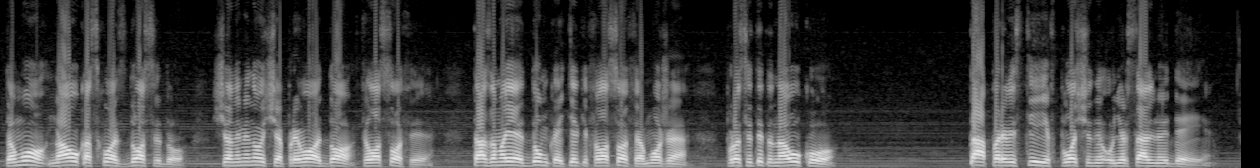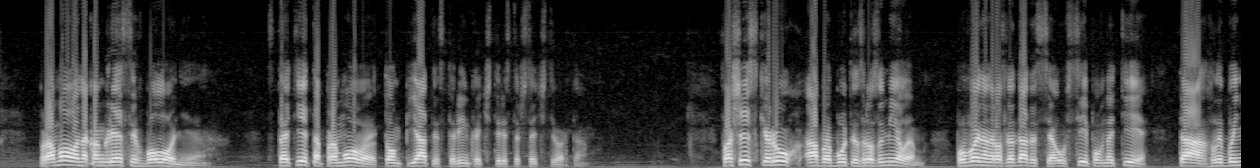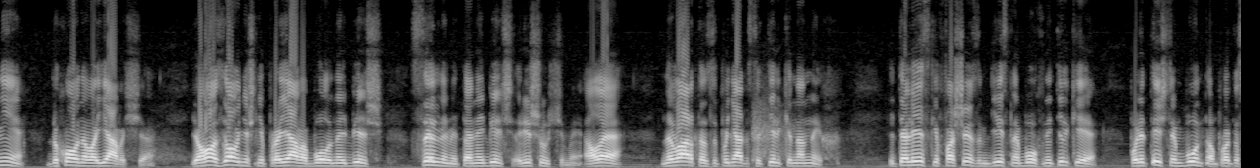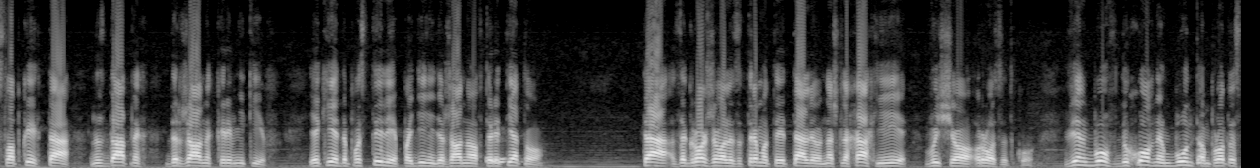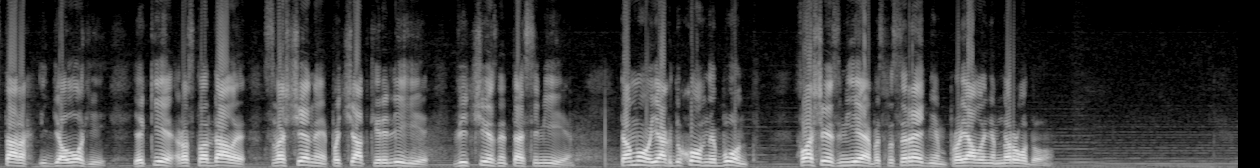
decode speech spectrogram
Тому наука сходить з досвіду, що неминуче приводить до філософії. Та за моєю думкою, тільки філософія може просвітити науку та перевести її в площину універсальної ідеї. Промова на конгресі в Болонії. Статті та промови, том 5, сторінка 464. Фашистський рух, аби бути зрозумілим, повинен розглядатися у всій повноті та глибині духовного явища. Його зовнішні прояви були найбільш сильними та найбільш рішучими, але не варто зупинятися тільки на них. Італійський фашизм дійсно був не тільки політичним бунтом проти слабких та нездатних державних керівників, які допустили падіння державного авторитету та загрожували затримати Італію на шляхах її вищого розвитку. Він був духовним бунтом проти старих ідеологій, які розкладали священні початки релігії, вітчизни та сім'ї. Тому як духовний бунт, фашизм є безпосереднім проявленням народу.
